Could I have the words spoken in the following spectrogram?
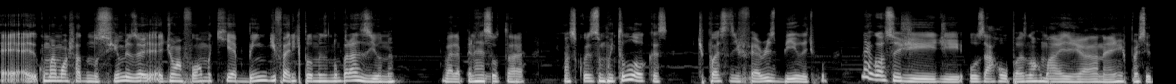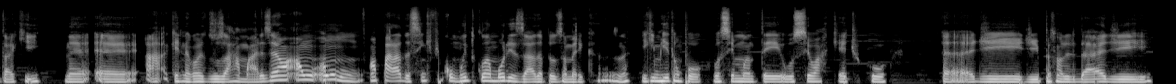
é, como é mostrado nos filmes, é é de uma forma que é bem diferente, pelo menos no Brasil, né? Vale a pena ressaltar umas coisas muito loucas. Tipo essa de Ferris Bueller, tipo, negócios de, de usar roupas normais já, né? A gente pode citar aqui, né? É, aquele negócio dos armários é, um- é um- uma parada assim que ficou muito glamorizada pelos americanos, né? E que me irrita um pouco. Você manter o seu arquétipo é, de, de personalidade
